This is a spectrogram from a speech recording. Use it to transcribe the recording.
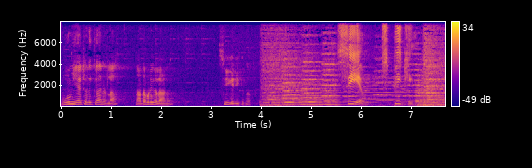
ഭൂമി ഏറ്റെടുക്കാനുള്ള നടപടികളാണ് സ്വീകരിക്കുന്നത്. See him speaking.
